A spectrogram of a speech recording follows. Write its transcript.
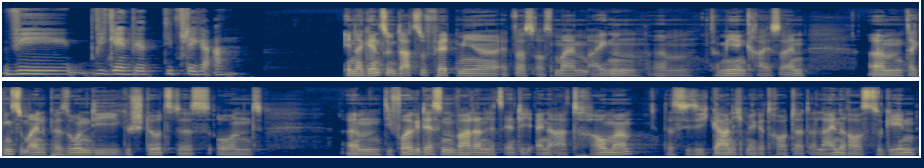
Wie, wie gehen wir die Pflege an? In Ergänzung dazu fällt mir etwas aus meinem eigenen ähm, Familienkreis ein. Ähm, da ging es um eine Person, die gestürzt ist und ähm, die Folge dessen war dann letztendlich eine Art Trauma, dass sie sich gar nicht mehr getraut hat, alleine rauszugehen.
